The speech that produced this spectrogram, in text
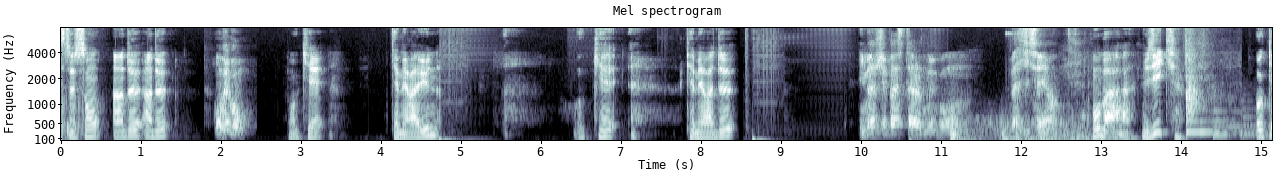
Test son, 1, 2, 1, 2. On est bon. Ok. Caméra 1. Ok. Caméra 2. Image est pas stable, mais bon... Vas-y, c'est rien. Bon bah, musique Ok,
